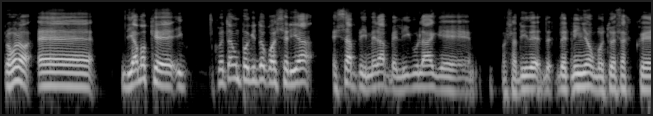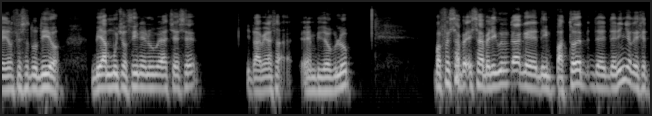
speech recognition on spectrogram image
Pero bueno, eh, digamos que. cuéntame un poquito cuál sería esa primera película que, pues a ti de, niño, pues tú decías que gracias a tu tío veías mucho cine en VHS y también en videoclub. ¿Cuál fue esa, película que te impactó de, niño? Que dije,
